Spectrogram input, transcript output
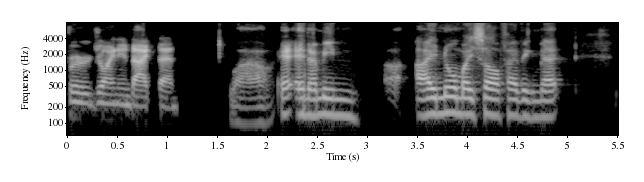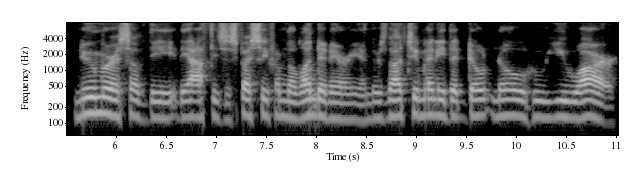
for joining back then. Wow. And, and I mean I know myself having met numerous of the the athletes especially from the London area and there's not too many that don't know who you are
